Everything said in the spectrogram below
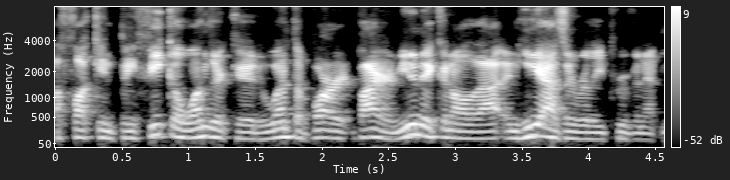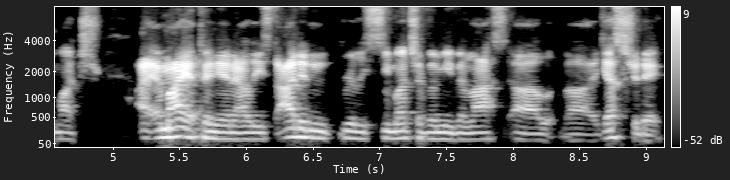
a fucking Benfica wonder kid who went to Bar- Bayern Munich and all that, and he hasn't really proven it much. I, in my opinion, at least, I didn't really see much of him even last uh, uh, yesterday.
